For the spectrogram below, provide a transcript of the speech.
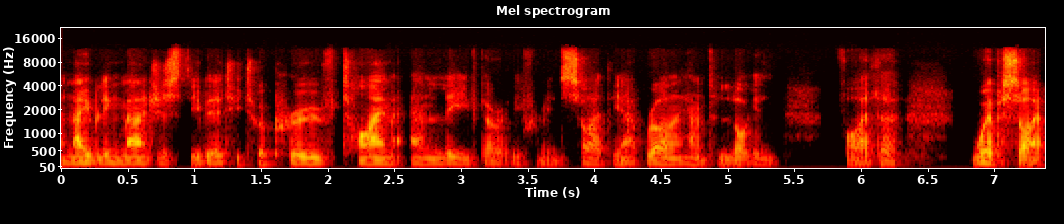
enabling managers the ability to approve time and leave directly from inside the app rather than having to log in via the website.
